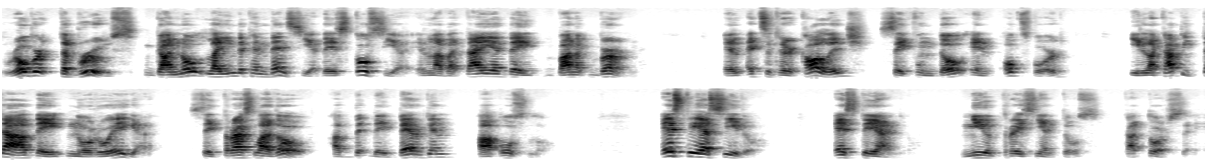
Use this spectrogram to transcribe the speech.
Robert the Bruce ganó la independencia de Escocia en la batalla de Bannockburn el Exeter College se fundó en Oxford y la capital de Noruega se trasladó de Bergen a Oslo. Este ha sido este año 1314.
